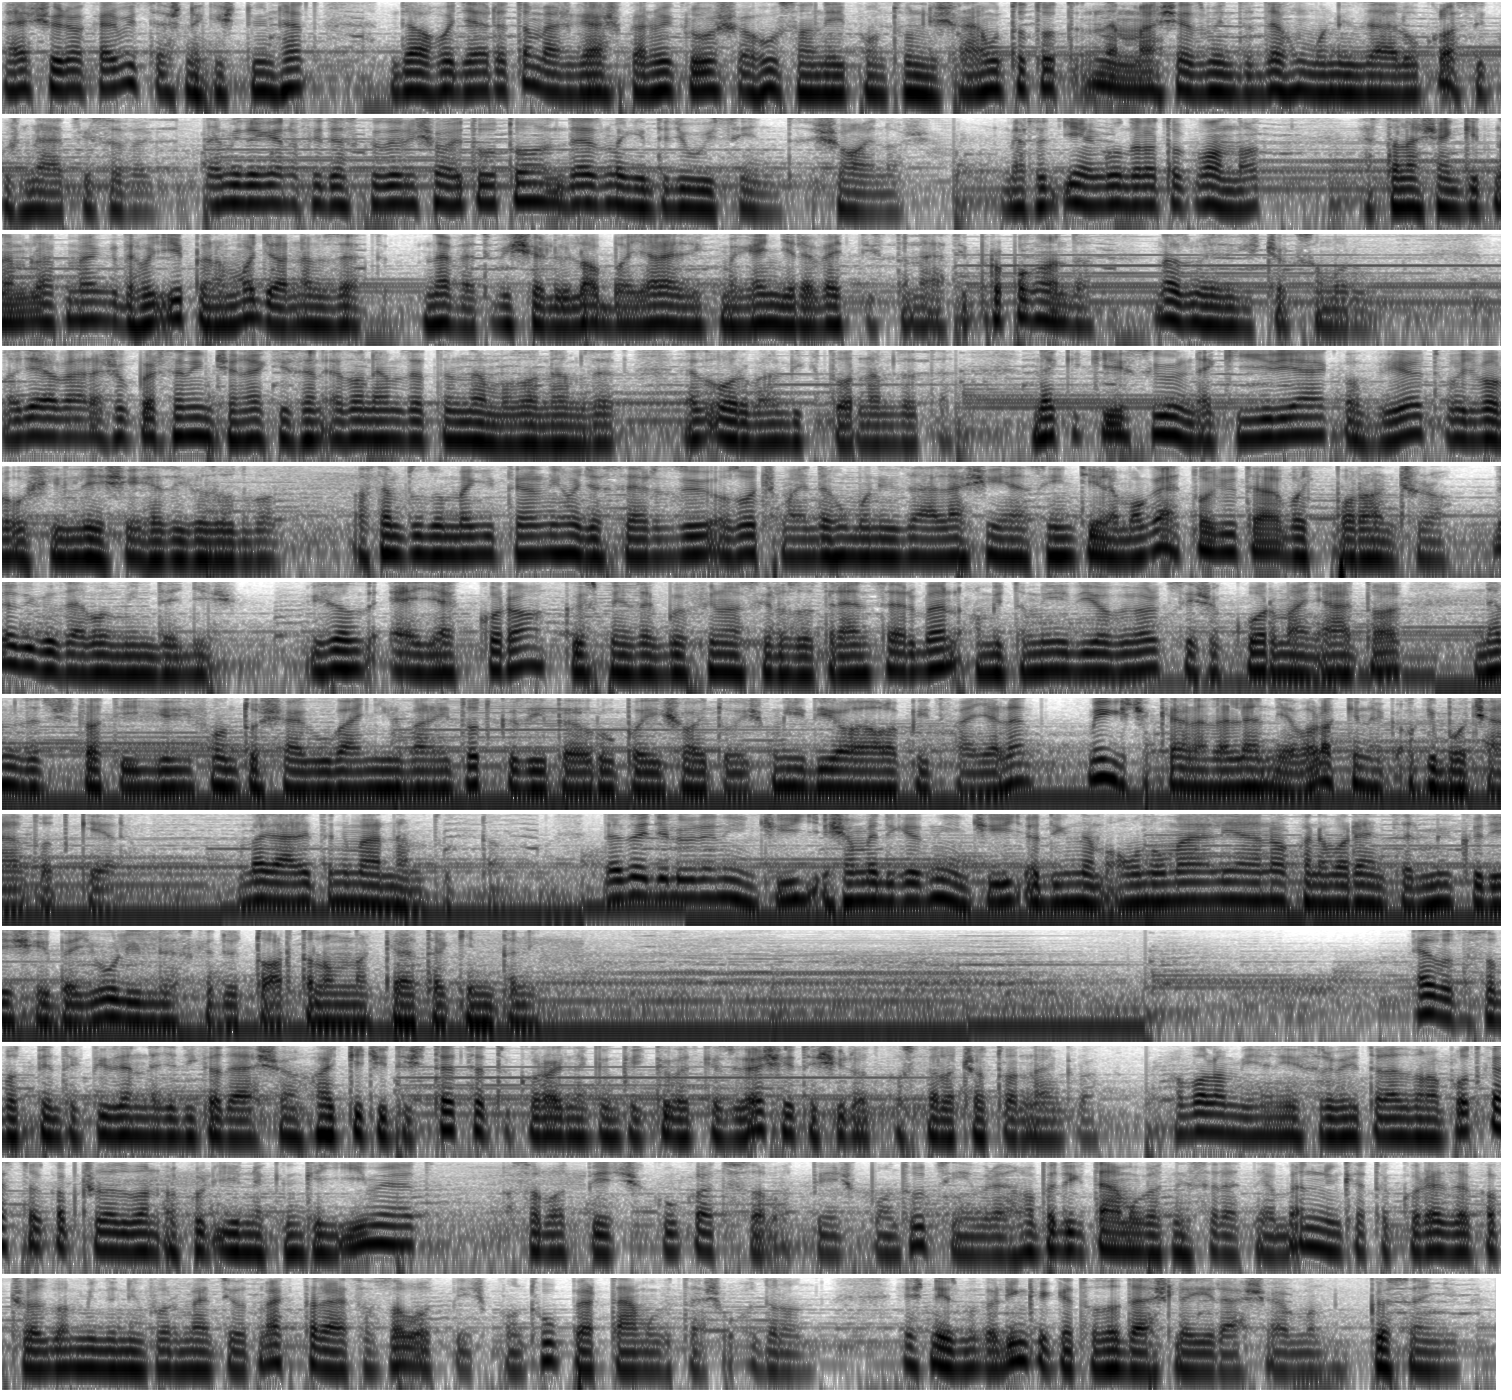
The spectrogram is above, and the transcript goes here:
Elsőre akár viccesnek is tűnhet, de ahogy erre Tamás Gáspár Miklós a 24.hu-n is rámutatott, nem más ez, mint a dehumanizáló klasszikus náci szöveg. Nem idegen a Fidesz közeli sajtótól, de ez megint egy új szint, sajnos. Mert hogy ilyen gondolatok vannak, ez talán senkit nem lep meg, de hogy éppen a magyar nemzet nevet viselő labban jelenik meg ennyire vegytiszta náci propaganda, az mégis csak szomorú. Nagy elvárások persze nincsenek, hiszen ez a nemzet nem az a nemzet, ez Orbán Viktor nemzete. Neki készül, neki írják a vélt vagy valós ízléséhez igazodva. Azt nem tudom megítélni, hogy a szerző az ocsmány dehumanizálás ilyen szintjére magától jut el, vagy parancsra. De ez igazából mindegy is. Viszont egy ekkora, közpénzekből finanszírozott rendszerben, amit a MediaWorks és a kormány által nemzetstratégiai fontosságúvá nyilvánított közép-európai sajtó és média alapítvány jelent, mégiscsak kellene lennie valakinek, aki bocsánatot kér. Megállítani már nem tudtam. De ez egyelőre nincs így, és ameddig ez nincs így, addig nem anomáliának, hanem a rendszer működésében jól illeszkedő tartalomnak kell tekinteni. Ez volt a Szabad Péntek 14. adása. Ha egy kicsit is tetszett, akkor adj nekünk egy következő esélyt és iratkozz fel a csatornánkra. Ha valamilyen észrevételed van a podcasttal kapcsolatban, akkor ír nekünk egy e-mailt a szabadpécs.kukat címre. Ha pedig támogatni szeretnél bennünket, akkor ezzel kapcsolatban minden információt megtalálsz a szabadpécs.hu per támogatás oldalon. És nézd meg a linkeket az adás leírásában. Köszönjük!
